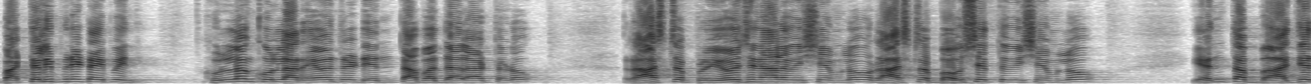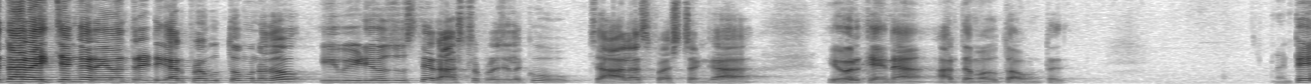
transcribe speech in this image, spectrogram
బట్టలిప్పినట్టు అయిపోయింది. కుల్లం కుల్లా రేవంత్ రెడ్డి ఎంత అబద్ధాలు ఆడతాడో రాష్ట్ర ప్రయోజనాల విషయంలో రాష్ట్ర భవిష్యత్తు విషయంలో ఎంత బాధ్యతారహిత్యంగా రేవంత్ రెడ్డి గారు ప్రభుత్వం ఉన్నదో ఈ వీడియో చూస్తే రాష్ట్ర ప్రజలకు చాలా స్పష్టంగా ఎవరికైనా అర్థమవుతూ ఉంటుంది. అంటే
